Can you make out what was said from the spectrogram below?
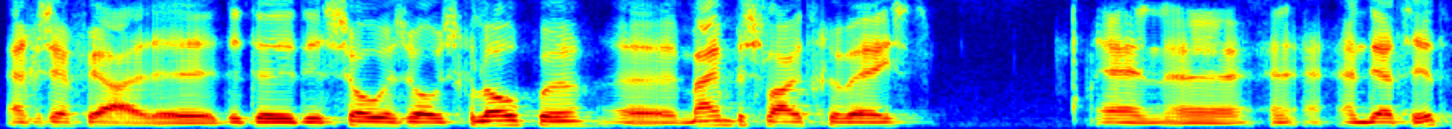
en gezegd van ja, de, de, de, de zo en zo is gelopen. eh, mijn besluit geweest. En eh, en en that's it.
